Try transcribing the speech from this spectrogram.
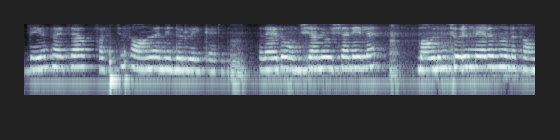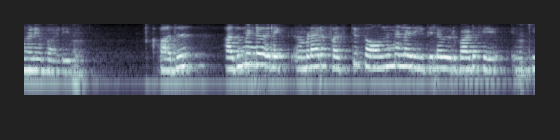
ദൈവം സഹിച്ച ഫസ്റ്റ് സോങ് തന്നെ എന്റെ ഒരു ബ്രേക്ക് ആയിരുന്നു. അതായത് ഓംശാനി ഉഷാനയിലെ. മൗനം ചൊരും നേരം എന്ന് പറഞ്ഞ സോങ്ങാണ് ഞാൻ പാടിയത്. അപ്പം അത് അതും എന്റെ ലൈക്ക് നമ്മുടെ ആ ഒരു ഫസ്റ്റ് സോങ് എന്നുള്ള രീതിയിൽ അത് ഒരുപാട് ഫേ എനിക്ക്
